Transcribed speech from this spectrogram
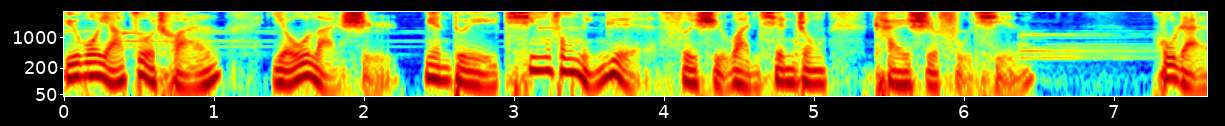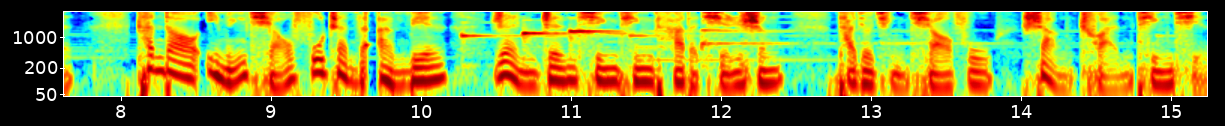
俞伯牙坐船游览时，面对清风明月、思绪万千中，开始抚琴。忽然，看到一名樵夫站在岸边，认真倾听他的琴声，他就请樵夫上船听琴。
